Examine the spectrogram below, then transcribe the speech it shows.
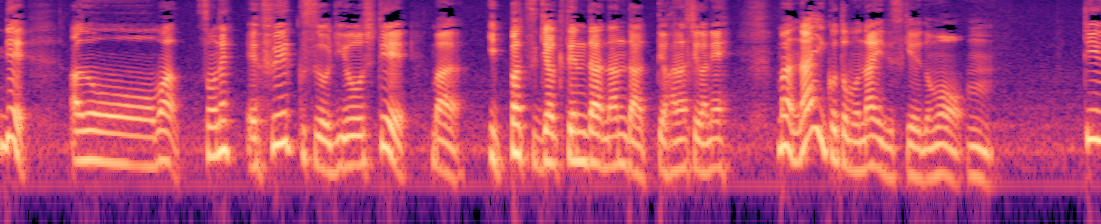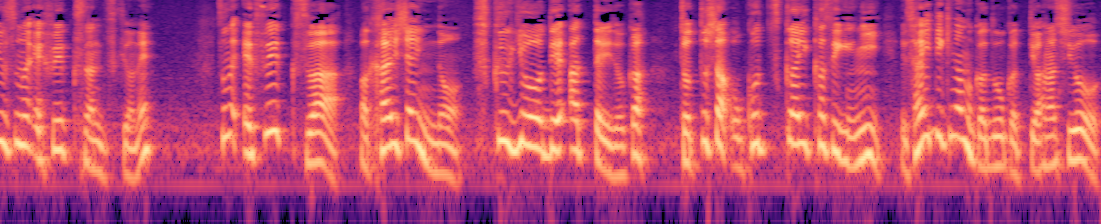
であのー、まあそのね FX を利用してまあ一発逆転だなんだっていう話がねまあないこともないですけれども、うん、っていうその FX なんですけどね。その FX は、まあ、会社員の副業であったりとかちょっとしたお小遣い稼ぎに最適なのかどうかっていう話を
